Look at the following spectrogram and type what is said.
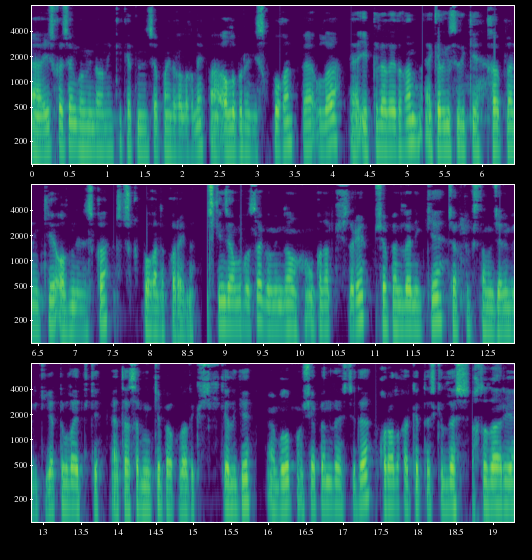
hech qachon Gomindanninki katini chopmaydiganligini allaburun his bo'lgan va ular epkilaydigan kelgusidagi ki xavflarninki oldini olishga tutish qilib bo'lgan deb qarayman. Ikkinchi omil bo'lsa gomindon o'ng qanot kuchlari o'sha bandlarniki sharq turkiston janubidagi yetti viloyatdagi e, ta'sirniki favqulodda kuchli ekanligi e, bo'lib o'sha bandlar ichida qurolli harakat tashkillash iqtidori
